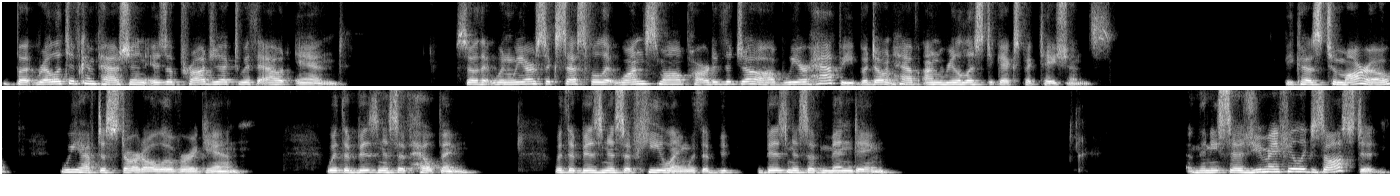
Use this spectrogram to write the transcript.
But relative compassion is a project without end. So that when we are successful at one small part of the job, we are happy, but don't have unrealistic expectations. Because tomorrow we have to start all over again with the business of helping, with the business of healing, with the b- business of mending. And then he says, You may feel exhausted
